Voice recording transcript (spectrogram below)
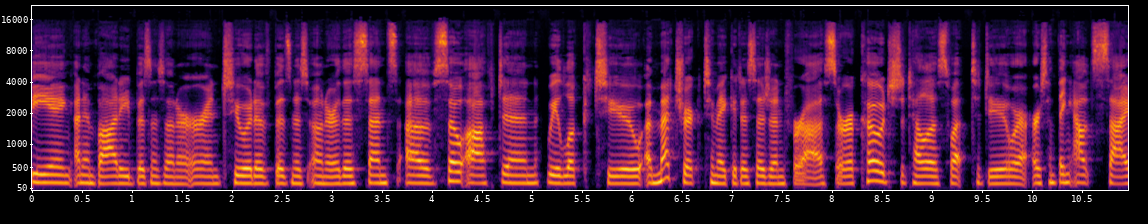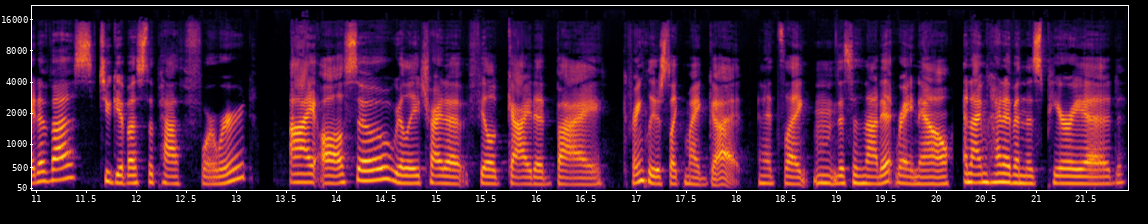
being an embodied business owner or intuitive business owner, this sense of so often we look to a metric to make a decision for us or a coach to tell us what to do or, or something outside of us to give us the path forward. I also really try to feel guided by frankly just like my gut. And it's like, mm, this is not it right now. And I'm kind of in this period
